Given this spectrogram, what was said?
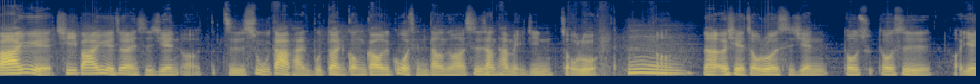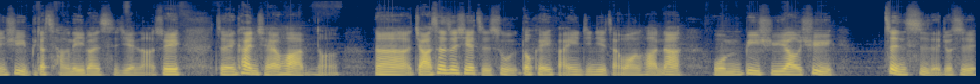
八月七八月这段时间哦，指数大盘不断攻高的过程当中啊，事实上他们已经走弱，嗯，那而且走弱的时间都都是延续比较长的一段时间啦，所以整个看起来的话啊，那假设这些指数都可以反映经济展望的话，那我们必须要去正视的就是。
